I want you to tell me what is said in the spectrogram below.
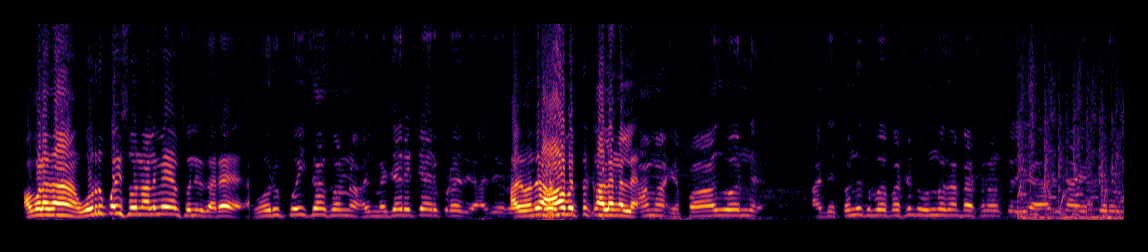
அவ்வளவுதான். ஒரு பொய் சொன்னாலுமே சொல்லியிருக்காரு. ஒரு பொய் தான் சொல்லணும். அது மெஜாரிட்டியா இருக்கக்கூடாது. அது அது வந்து ஆபத்து காலங்கள்ல. ஆமா எப்பாவது ஒண்ணு. அது தொண்ணூத்தொன்பது பர்சன்ட் உண்மைதான் பேசணும்னு சொல்லி அதுதான் எப்பொருள்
